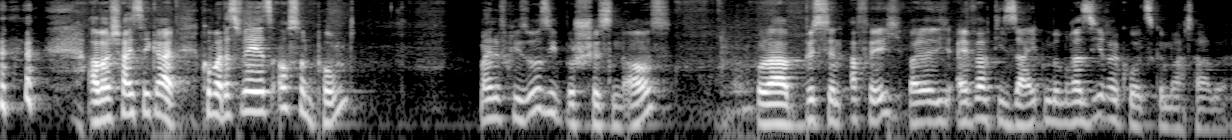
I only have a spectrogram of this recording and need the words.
Aber scheißegal. Guck mal, das wäre jetzt auch so ein Punkt. Meine Frisur sieht beschissen aus. Oder ein bisschen affig, weil ich einfach die Seiten mit dem Rasierer kurz gemacht habe.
